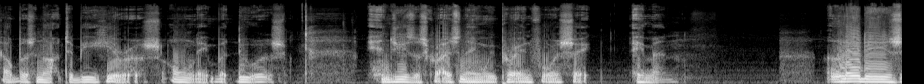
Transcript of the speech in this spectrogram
Help us not to be hearers only, but doers. In Jesus Christ's name we pray and forsake. Amen. Ladies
